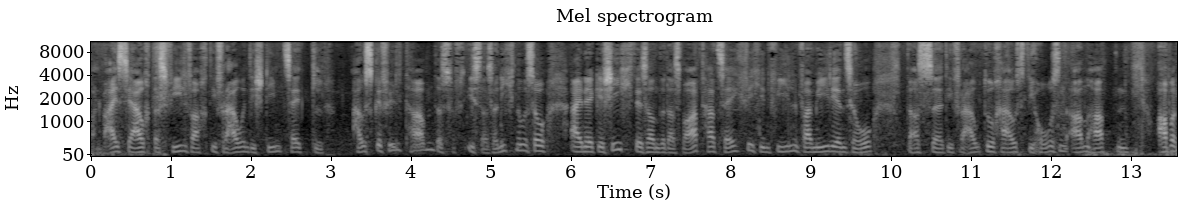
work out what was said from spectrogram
Man weiß ja auch, dass vielfach die Frauen die Stimmzettel ausgefüllt haben. Das ist also nicht nur so eine Geschichte, sondern das war tatsächlich in vielen Familien so, dass äh, die Frau durchaus die Hosen anhatten. Aber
